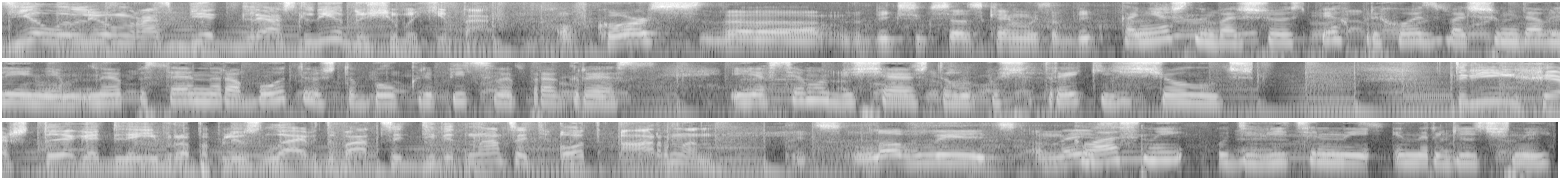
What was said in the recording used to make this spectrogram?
сделал ли он разбег для следующего хита. Конечно, большой успех приходит с большим давлением, но я постоянно работаю, чтобы укрепить свой прогресс. И я всем обещаю, что выпущу треки еще лучше. Три хэштега для Европа Плюс Лайв 2019 от Арнон. It's lovely, it's amazing. Классный, удивительный, энергичный.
